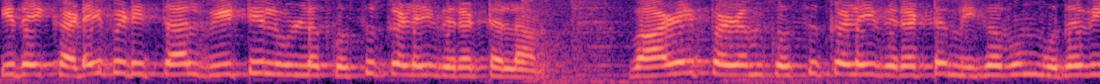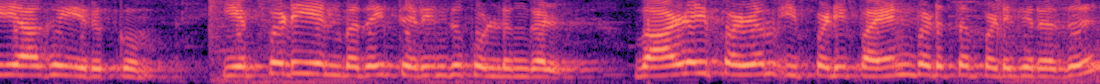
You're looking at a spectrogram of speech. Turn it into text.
இதை கடைபிடித்தால் வீட்டில் உள்ள கொசுக்களை விரட்டலாம். வாழைப்பழம் கொசுக்களை விரட்ட மிகவும் உதவியாக இருக்கும். எப்படி என்பதை தெரிந்து கொள்ளுங்கள். வாழைப்பழம் இப்படி பயன்படுத்தப்படுகிறது.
